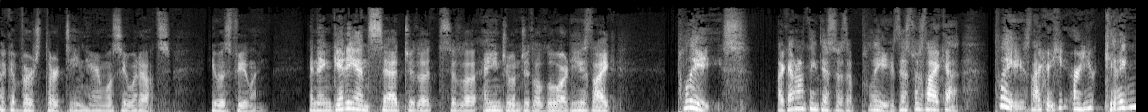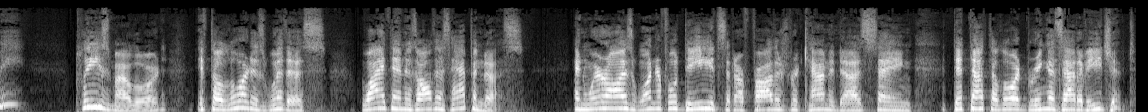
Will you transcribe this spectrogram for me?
Look at verse 13 here, and we'll see what else he was feeling. And then Gideon said to the, to the angel and to the Lord, he's like, please. Like, I don't think this was a please. This was like a, please. Like, are you, are you kidding me? Please, my Lord, if the Lord is with us, why then has all this happened to us? And where are all his wonderful deeds that our fathers recounted to us, saying, Did not the Lord bring us out of Egypt?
